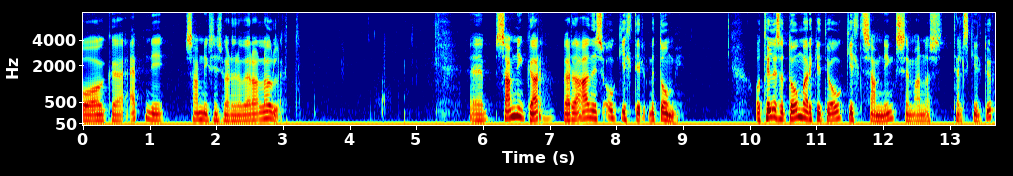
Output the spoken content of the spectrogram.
og uh, efni samningsins verður að vera löglegt. Uh, samningar verða aðeins ógiltir með dómi. Og til þess að dómar geti ógilt samning sem annars telskildur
